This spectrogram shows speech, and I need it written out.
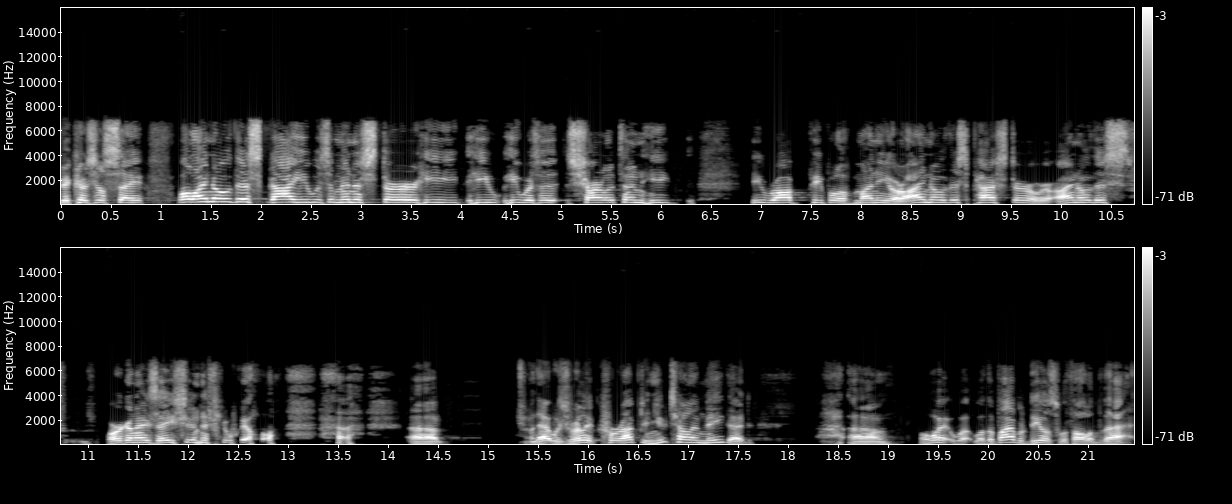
Because you'll say, well, I know this guy, he was a minister, he, he, he was a charlatan, he, he robbed people of money, or I know this pastor, or I know this organization, if you will. uh, that was really corrupt, and you're telling me that. Uh, well, well, the Bible deals with all of that,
